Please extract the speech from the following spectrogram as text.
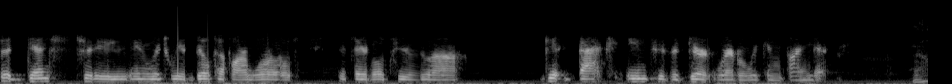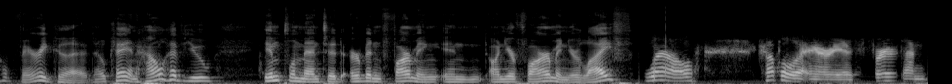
the density in which we have built up our world. It's able to uh, get back into the dirt wherever we can find it. Oh, very good. Okay, and how have you implemented urban farming in on your farm and your life? Well, a couple of areas. First, I'm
